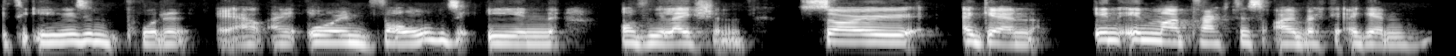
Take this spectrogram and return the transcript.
it is important uh, or involved in ovulation. So again, in, in my practice, I reckon again,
